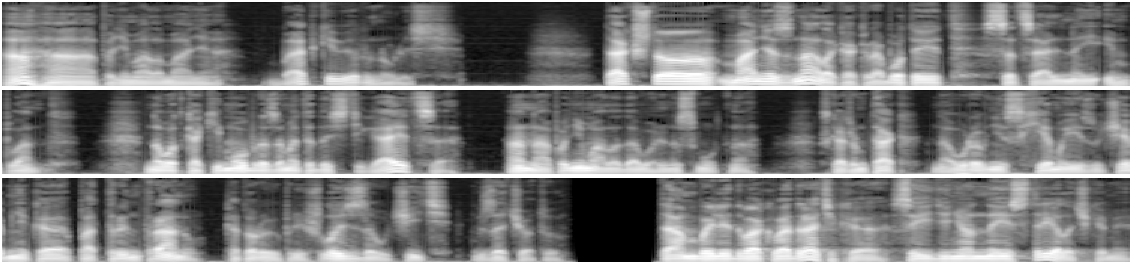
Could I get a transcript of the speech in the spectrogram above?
Ага, понимала Маня. Бабки вернулись. Так что Маня знала, как работает социальный имплант. Но вот каким образом это достигается, она понимала довольно смутно. Скажем так, на уровне схемы из учебника по трын-трану, которую пришлось заучить к зачету. Там были два квадратика, соединенные стрелочками.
